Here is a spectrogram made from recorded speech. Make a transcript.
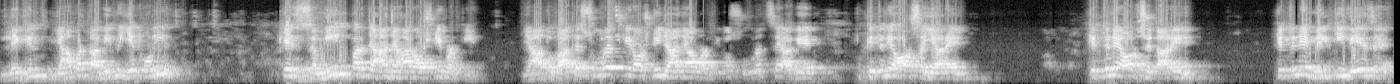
لیکن یہاں پر تعبیر میں یہ تھوڑی ہے کہ زمین پر جہاں جہاں روشنی پڑتی ہے۔ یہاں تو بات ہے سورج کی روشنی جہاں جہاں پڑتی ہے۔ تو سورج سے آگے تو کتنے اور سیارے ہیں، کتنے اور ستارے ہیں، کتنے ملکی ویز ہیں،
